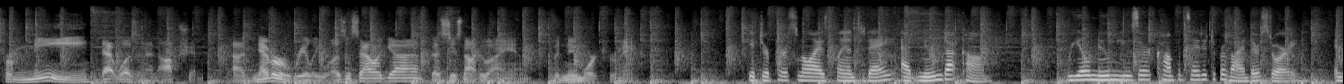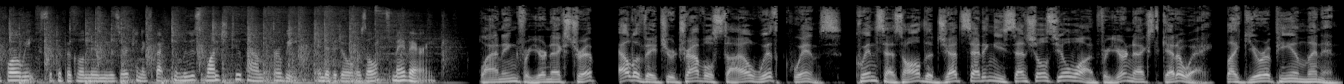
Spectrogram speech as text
For me, that wasn't an option. I never really was a salad guy. That's just not who I am. But Noom worked for me. Get your personalized plan today at Noom.com. Real Noom user compensated to provide their story. In four weeks, the typical Noom user can expect to lose one to two pounds per week. Individual results may vary. Planning for your next trip? Elevate your travel style with Quince. Quince has all the jet setting essentials you'll want for your next getaway, like European linen,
